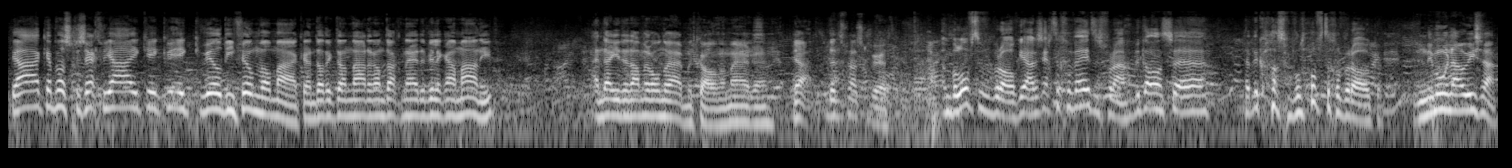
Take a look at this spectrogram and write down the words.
Ja, ik heb wel eens gezegd, van, ja, ik, ik, ik wil die film wel maken. En dat ik dan naderhand dacht, nee, dat wil ik helemaal niet. En dat je er dan weer onderuit moet komen. Maar eh, ja, dat is wel eens gebeurd. Een belofte verbroken, ja, dat is echt een gewetensvraag. Heb ik al eens, eh, heb ik al een belofte gebroken? Die moet nou Isa?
